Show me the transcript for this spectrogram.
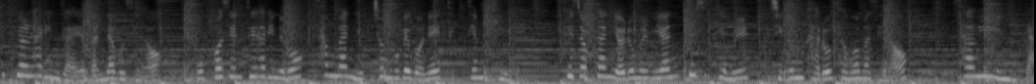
특별 할인가에 만나보세요. 5% 할인으로 36,900원의 득템 기회. 쾌적한 여름을 위한 필수템을 지금 바로 경험하세요. 4위입니다.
